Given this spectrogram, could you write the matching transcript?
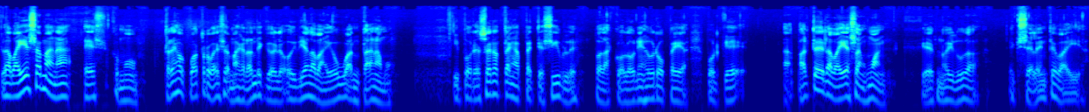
la bahía Samaná es como tres o cuatro veces más grande que hoy día la bahía Guantánamo. Y por eso era tan apetecible por las colonias europeas, porque aparte de la bahía San Juan, que no hay duda, excelente bahía,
